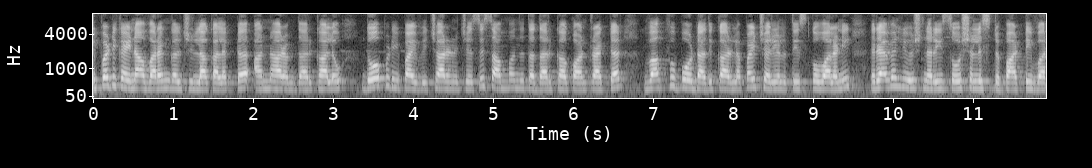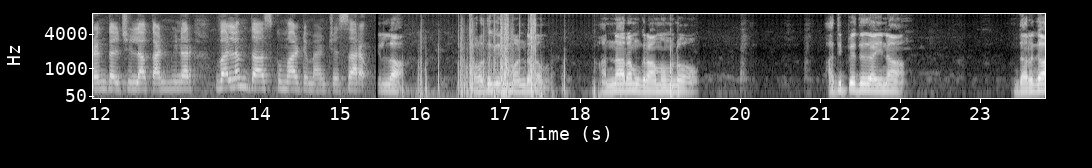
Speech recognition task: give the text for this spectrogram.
ఇప్పటికైనా వరంగల్ జిల్లా కలెక్టర్ అన్నారం దర్గాలో దోపిడీపై విచారణ చేసి సంబంధిత దర్గా కాంట్రాక్టర్ వక్ఫ్ బోర్డు అధికారులపై చర్యలు తీసుకోవాలని రెవల్యూషనరీ సోషలిస్ట్ పార్టీ వరంగల్ జిల్లా కన్వీనర్ వల్లం దాస్ కుమార్ డిమాండ్ చేశారు. జిల్లా మండలం అన్నారం గ్రామంలో అతిపెద్దదైన దర్గా.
